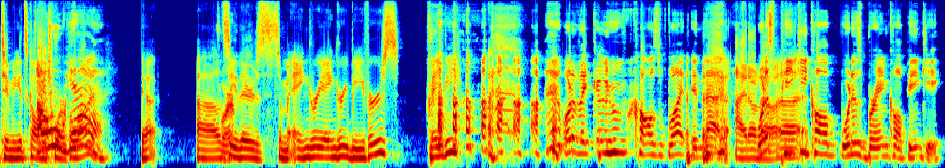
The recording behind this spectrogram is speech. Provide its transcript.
Timmy gets called Oh Twerp a lot. Yeah. Uh, let's see. There's some angry, angry beavers. Maybe. what do they? Who calls what in that? I don't What know. What does Pinky call? What does Brain call Pinky?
